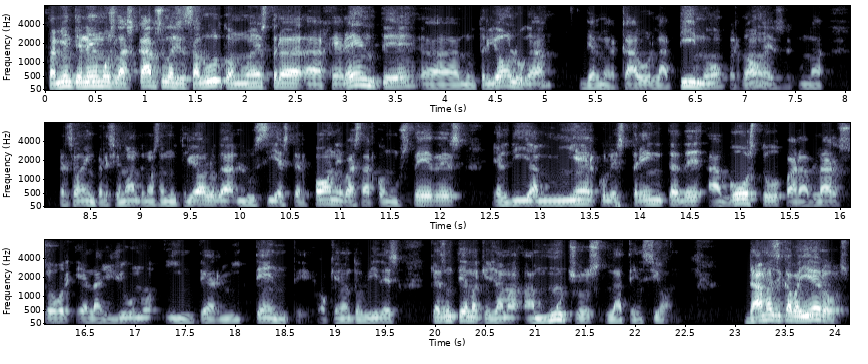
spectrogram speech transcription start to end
También tenemos las cápsulas de salud con nuestra uh, gerente, uh, nutrióloga del mercado latino, perdón, es una persona impresionante, nuestra nutrióloga, Lucía Esterpone, va a estar con ustedes el día miércoles 30 de agosto para hablar sobre el ayuno intermitente. Ok, no te olvides que es un tema que llama a muchos la atención. Damas y caballeros,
